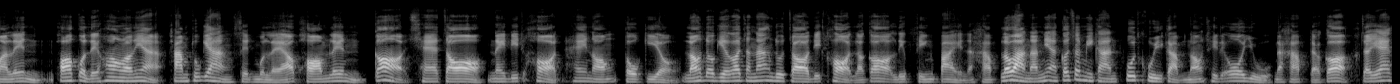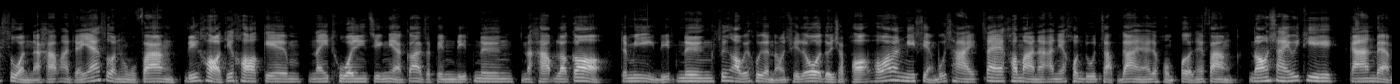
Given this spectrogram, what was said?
มาเล่น พอกดดเลขห้องแล้วเนี่ยทำทุกอย่างเสร็จหมดแล้วพร้อมเล่นก็แชร์จอใน Discord ให้น้องโตเกียว น้องโตเกียวก็จะนั่งดูจอ Discord แล้วก็ลิปซิงไปนะครับ ระหว่างนั้นเนี่ยก็จะมีการพูดคุยกับน้องเชริโออยู่นะครับ แต่ก็จะแยกส่วนนะครับ อาจจะแยกส่วนหูฟัง Discord ที่คอเกมในทัวร์จริงๆเนี่ยก็อาจจะเป็นดิสนึงนะครับแล้วก็ จะมีอีกดิสนึง ซึ่งเอาไว้คุยกับน้องชิโอโดยเฉพาะ เพราะว่ามันมีเสียงผู้ชายแทรกเข้ามานะ อันนี้คนดูจับได้นะเดี๋ยวผมเปิดให้ฟัง น้องใช้วิธีการแบบ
